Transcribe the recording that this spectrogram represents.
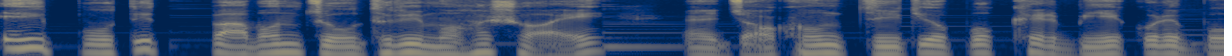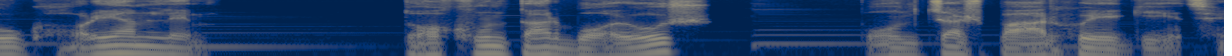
এই পতিত পাবন চৌধুরী মহাশয় যখন তৃতীয় পক্ষের বিয়ে করে বউ ঘরে আনলেন, তখন তার বয়স পঞ্চাশ পার হয়ে গিয়েছে।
